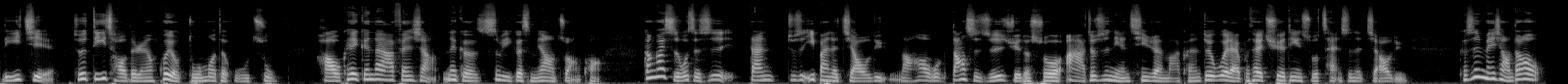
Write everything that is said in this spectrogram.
理解，就是低潮的人会有多么的无助。好，我可以跟大家分享那个是一个什么样的状况。刚开始我只是单就是一般的焦虑，然后我当时只是觉得说啊，就是年轻人嘛，可能对未来不太确定所产生的焦虑。可是没想到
